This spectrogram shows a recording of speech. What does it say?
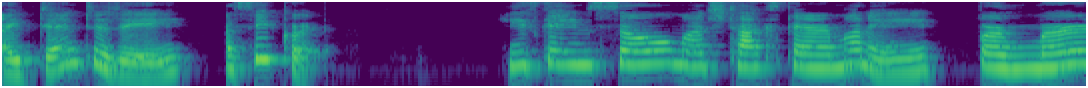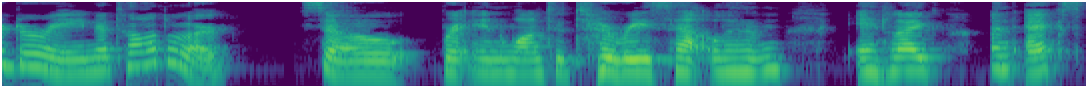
identity a secret. He's getting so much taxpayer money for murdering a toddler. So Britain wanted to resettle him in like an ex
